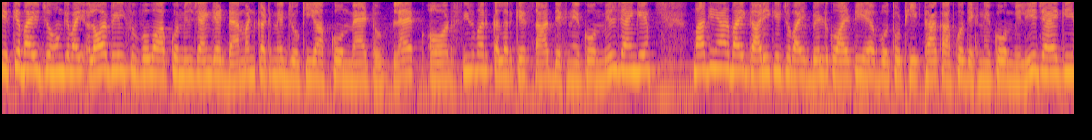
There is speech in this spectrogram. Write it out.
इसके भाई, जो होंगे भाई अलॉय व्हील्स वो आपको मिल जाएँगे डायमंड कट में, जो कि आपको मैट ब्लैक और सिल्वर कलर के साथ देखने को मिल जाएँगे। बाकी यार भाई, गाड़ी की जो भाई बिल्ड क्वालिटी है, वो तो ठीक ठाक आपको देखने को मिल ही जाएगी।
